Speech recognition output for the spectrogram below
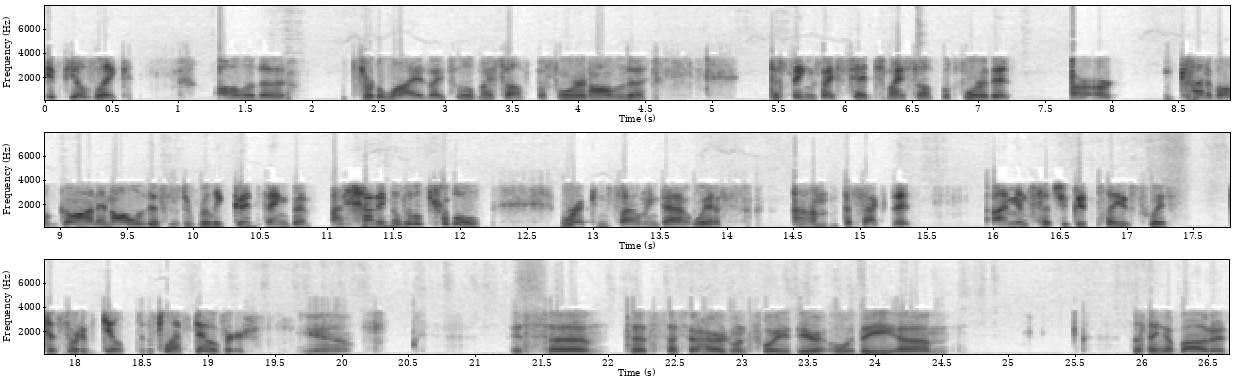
it feels like all of the sort of lies I told myself before and all of the the things I said to myself before that are, are kind of all gone, and all of this is a really good thing. But I'm having a little trouble reconciling that with um, the fact that I'm in such a good place with the sort of guilt that's left over. Yeah. It's um, that's such a hard one for you, dear. Oh, The um, the thing about it,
